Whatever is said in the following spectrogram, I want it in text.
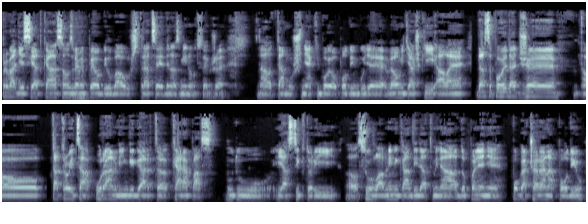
prvá desiatka. Samozrejme Peo Bilbao už stráca 11 minút, takže tam už nejaký boj o pódium bude veľmi ťažký, ale dá sa povedať, že o, tá trojica Uran, Vingegaard, Carapaz budú jazdci, ktorí sú hlavnými kandidátmi na doplnenie Pogačara na pódiu.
